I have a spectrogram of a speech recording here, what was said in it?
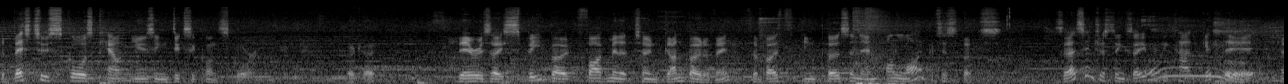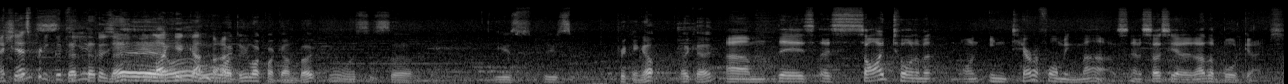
The best two scores count using DixieCon scoring. Okay. There is a speedboat five-minute turn gunboat event for both in-person and online participants. So that's interesting. So even if you can't get there, actually that's pretty good for That- you because you, yeah, you like your oh, gunboat. I do like my gunboat. Oh, this is, uh, he's, he's pricking up. Okay. Um, there's a side tournament on in terraforming Mars and associated other board games.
